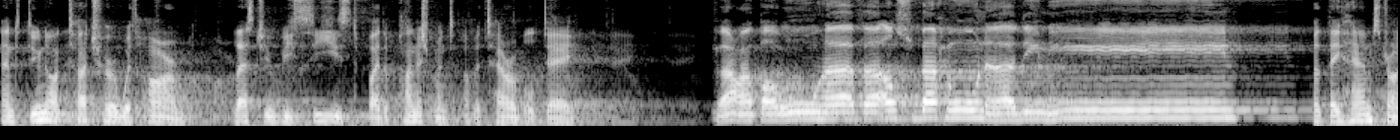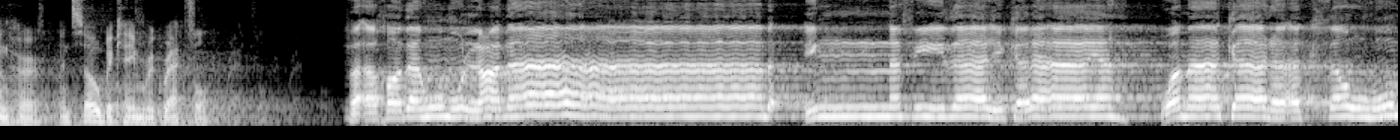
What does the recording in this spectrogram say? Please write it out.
And do not touch her with harm, lest you be seized by the punishment of a terrible day. فعقروها فأصبحوا نادمين But they hamstrung her, and so became regretful. فأخذهم العذاب إن في ذلك لآية وما كان أكثرهم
